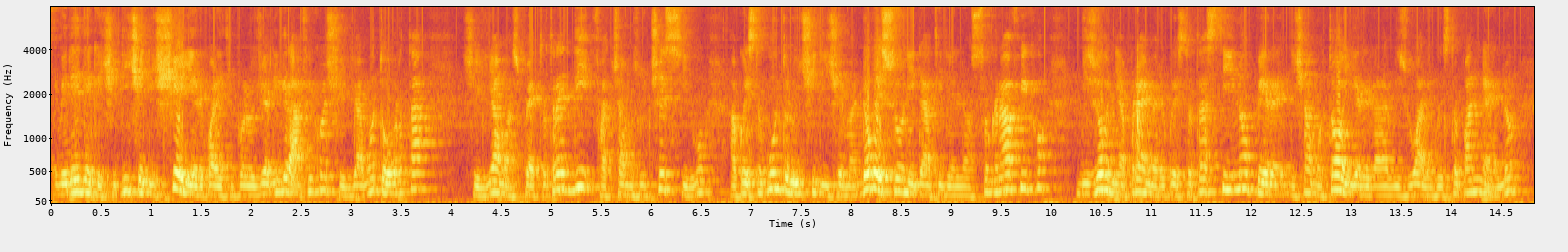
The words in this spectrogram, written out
e vedete che ci dice di scegliere quale tipologia di grafico, scegliamo torta scegliamo aspetto 3D, facciamo successivo, a questo punto lui ci dice ma dove sono i dati del nostro grafico? Bisogna premere questo tastino per diciamo togliere dalla visuale questo pannello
